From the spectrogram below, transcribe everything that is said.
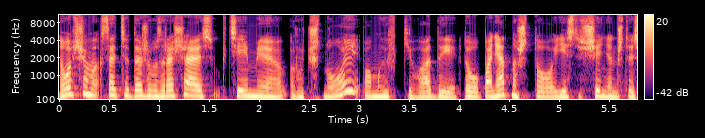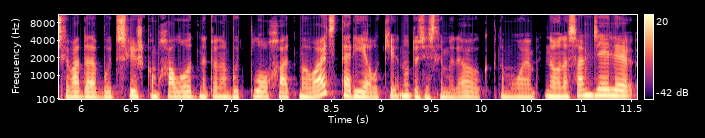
Ну, в общем, кстати, даже возвращаясь к теме ручной помывки, отмывки воды, то понятно, что есть ощущение, что если вода будет слишком холодная, то она будет плохо отмывать тарелки. Ну, то есть если мы, да, как-то моем. Но на самом деле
